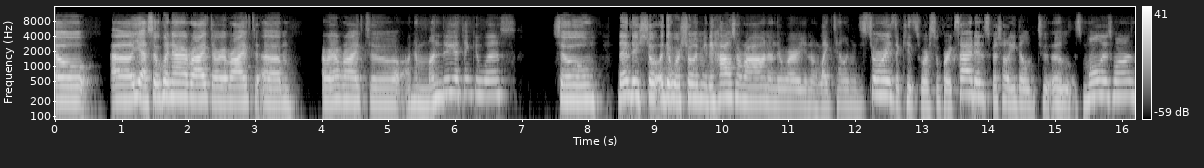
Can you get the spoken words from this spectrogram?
So uh, yeah. So when I arrived, I arrived. Um, I arrived uh, on a Monday, I think it was. So then they show they were showing me the house around, and they were you know like telling me the stories. The kids were super excited, especially the two uh, smallest ones.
